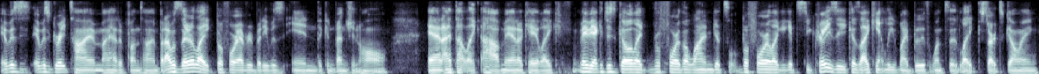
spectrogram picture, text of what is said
It was it was a great time. I had a fun time, but I was there like before everybody was in the convention hall, and I thought like, oh man, okay, like maybe I could just go like before the line gets before like it gets too crazy because I can't leave my booth once it like starts going.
